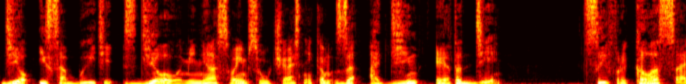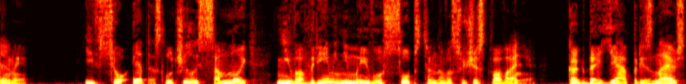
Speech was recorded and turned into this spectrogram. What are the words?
дел и событий сделало меня своим соучастником за один этот день? Цифры колоссальные. И все это случилось со мной не во времени моего собственного существования, когда я, признаюсь,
